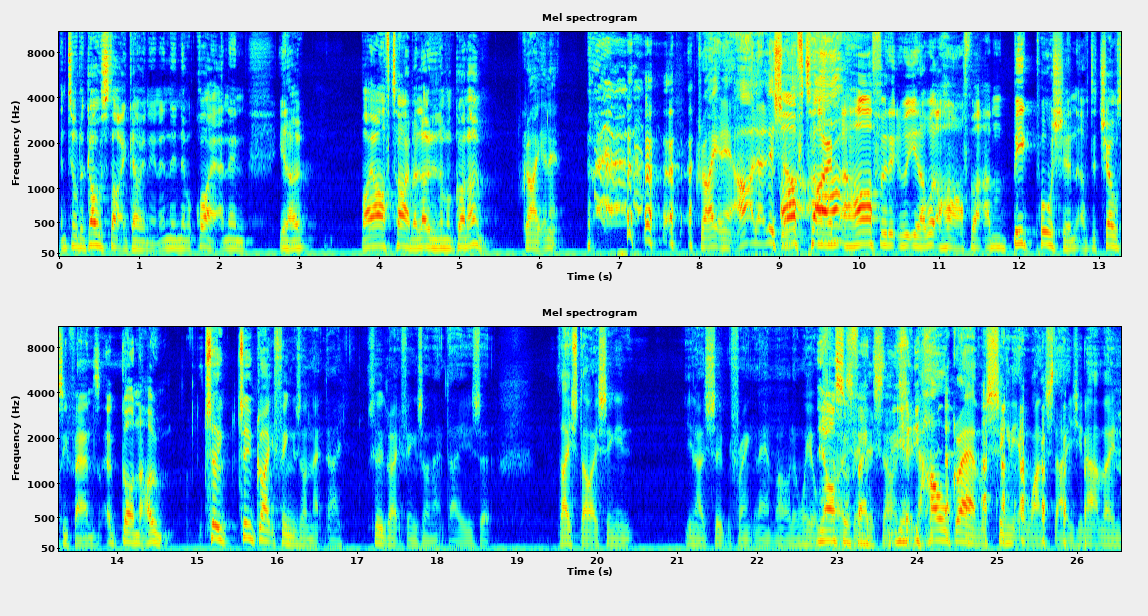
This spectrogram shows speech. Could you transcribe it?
until the goals started going in, and then they were quiet, and then you know, by half time, a load of them had gone home. great, isn't it? Great, it? Oh, look, listen, Half time, oh, half of it, you know, what a half, but a big portion of the Chelsea fans have gone home. two two great things on that day. Two great things on that day is that they started singing, you know, Super Frank Lampard, and we all The Arsenal singing- fans, yeah. The whole ground was singing it at one stage. You know what I mean?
